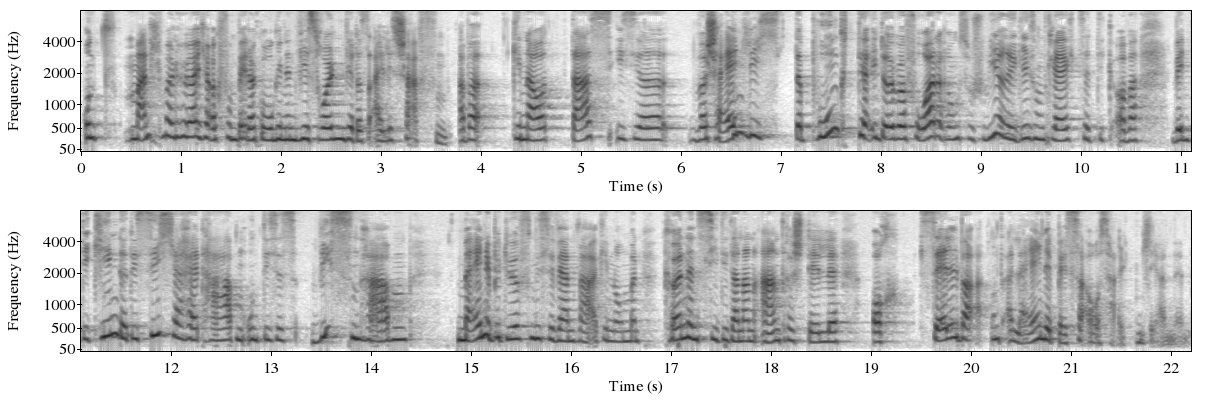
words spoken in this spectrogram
und manchmal höre ich auch von Pädagoginnen, wie sollen wir das alles schaffen? Aber genau das ist ja wahrscheinlich der Punkt, der in der Überforderung so schwierig ist und gleichzeitig aber, wenn die Kinder die Sicherheit haben und dieses Wissen haben, meine Bedürfnisse werden wahrgenommen, können sie die dann an anderer Stelle auch selber und alleine besser aushalten lernen.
